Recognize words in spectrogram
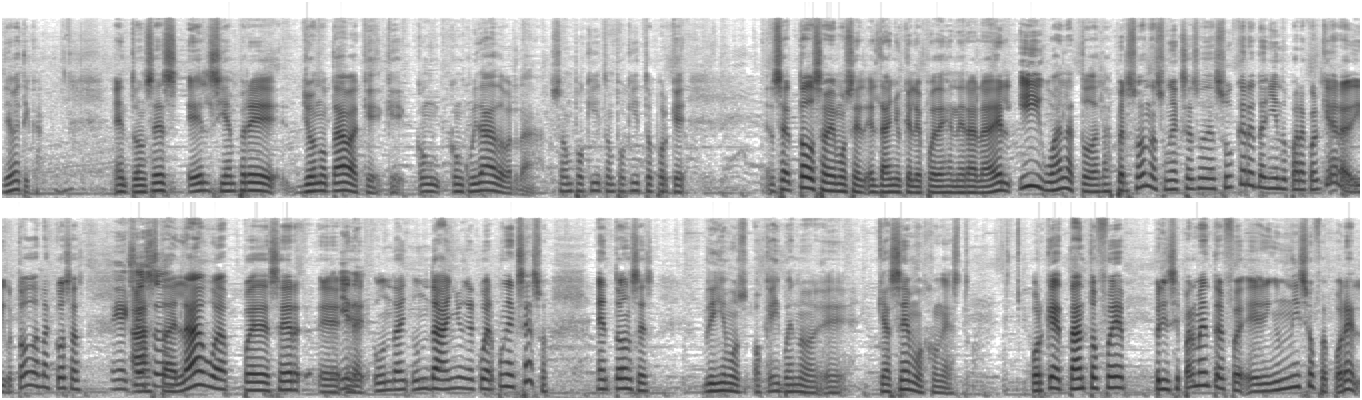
diabética. Entonces él siempre, yo notaba que, que con, con cuidado, ¿verdad? O sea, un poquito, un poquito, porque o sea, todos sabemos el, el daño que le puede generar a él. Y igual a todas las personas. Un exceso de azúcar es dañino para cualquiera. Digo, todas las cosas, hasta el agua puede ser eh, eh, un, da- un daño en el cuerpo en exceso. Entonces dijimos, ok, bueno, eh, ¿qué hacemos con esto? Porque tanto fue, principalmente fue, en un inicio fue por él.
